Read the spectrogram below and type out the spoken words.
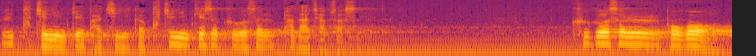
그래 부처님께 바치니까 부처님께서 그것을 받아 잡쌌습니다. 그것을 보고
